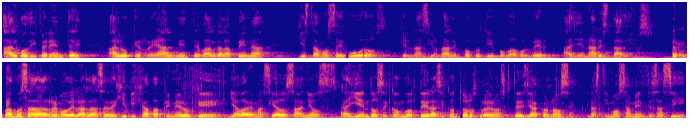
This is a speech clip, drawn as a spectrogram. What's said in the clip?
algo diferente, algo que realmente valga la pena y estamos seguros que el Nacional en poco tiempo va a volver a llenar estadios. Vamos a remodelar la sede Jipijapa primero que ya va demasiados años cayéndose con goteras y con todos los problemas que ustedes ya conocen. Lastimosamente es así.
